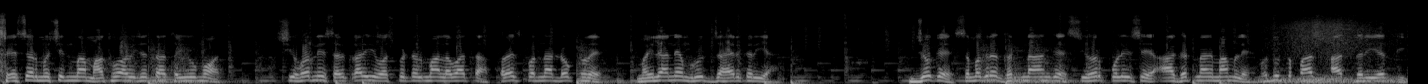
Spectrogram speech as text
થ્રેચર મશીનમાં માથું આવી જતા થયું મોત. શિહોરની સરકારી હોસ્પિટલમાં લવાતા ફરજ પરના ડોક્ટરે મહિલાને મૃત જાહેર કર્યા. જો કે સમગ્ર ઘટના અંગે શિહોર પોલીસે આ ઘટના મામલે વધુ તપાસ હાથ ધરી હતી.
